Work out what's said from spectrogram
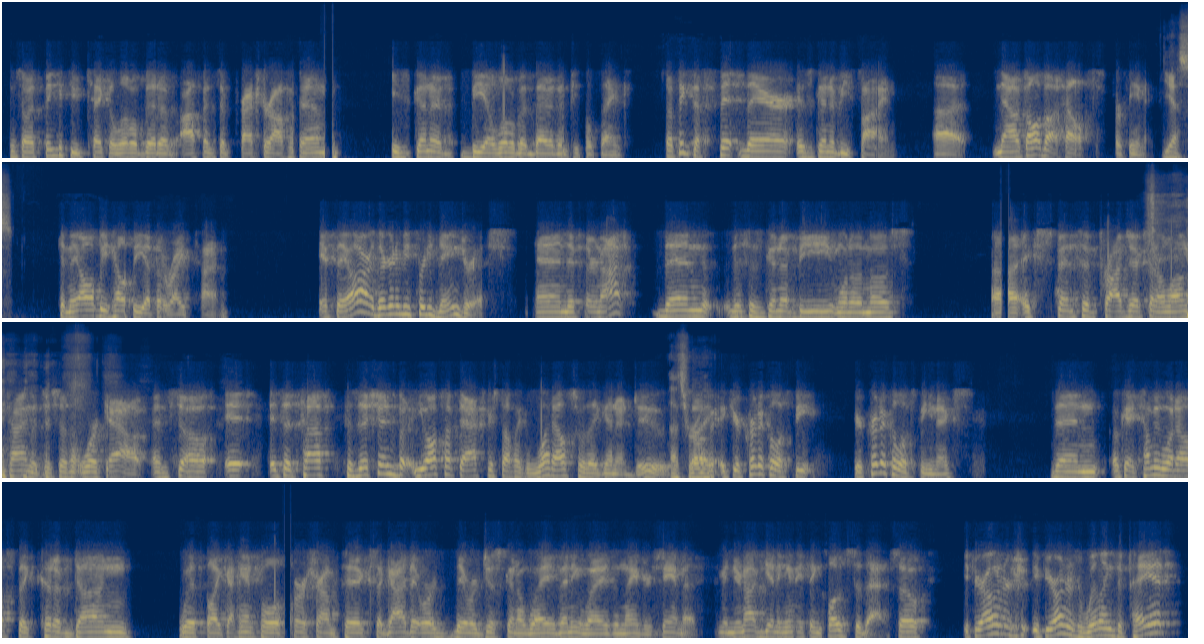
And so I think if you take a little bit of offensive pressure off of him, he's going to be a little bit better than people think. So I think the fit there is going to be fine. Uh, now it's all about health for Phoenix. Yes. Can they all be healthy at the right time? If they are, they're going to be pretty dangerous. And if they're not, then this is going to be one of the most uh, expensive projects in a long time that just doesn't work out. And so it, it's a tough position, but you also have to ask yourself, like, what else were they going to do? That's right. So if you're critical of Phoenix, you're critical of Phoenix, then okay, tell me what else they could have done with like a handful of first round picks, a guy that were they were just going to waive anyways, and Landry Shamet. I mean, you're not getting anything close to that. So if your owner if your owner's willing to pay it,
